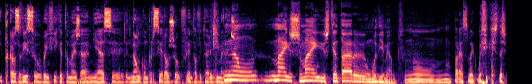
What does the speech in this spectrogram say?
E por causa disso o Benfica também já ameaça não comparecer ao jogo frente ao Vitória de Guimarães? Não, mais, mais tentar um adiamento. Não, não parece bem que o Benfica esteja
